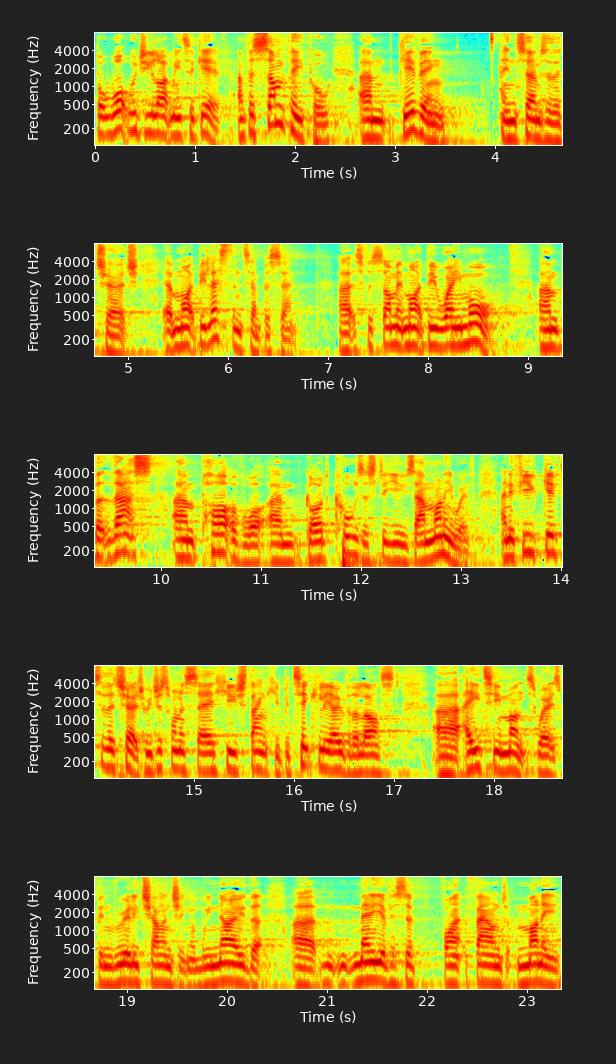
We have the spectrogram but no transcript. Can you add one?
But what would you like me to give? And for some people, um, giving in terms of the church, it might be less than 10%. Uh, for some, it might be way more. Um, but that's um, part of what um, God calls us to use our money with. And if you give to the church, we just want to say a huge thank you, particularly over the last uh, 18 months where it's been really challenging. And we know that uh, many of us have fi- found money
